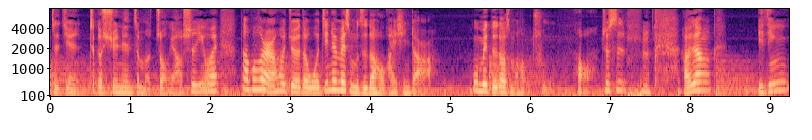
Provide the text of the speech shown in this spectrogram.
这件这个训练这么重要？是因为大部分人会觉得，我今天没什么值得好开心的啊，我没得到什么好处，好，就是好像已经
